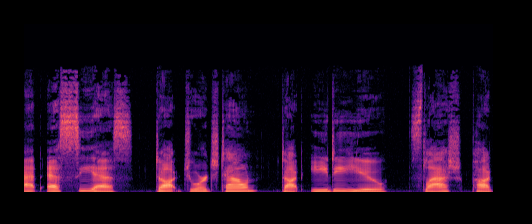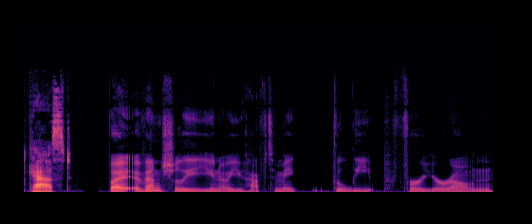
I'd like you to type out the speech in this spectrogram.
at scs.georgetown.edu slash podcast. But eventually, you know, you have to make the leap for your own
